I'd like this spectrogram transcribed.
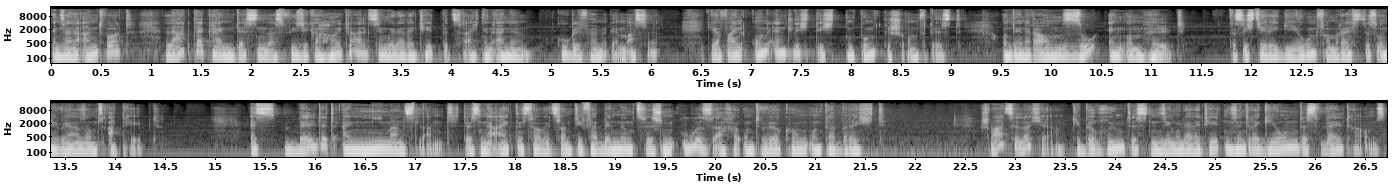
In seiner Antwort lag der Keim dessen, was Physiker heute als Singularität bezeichnen, eine kugelförmige Masse, die auf einen unendlich dichten Punkt geschrumpft ist und den Raum so eng umhüllt, dass sich die Region vom Rest des Universums abhebt. Es bildet ein Niemandsland, dessen Ereignishorizont die Verbindung zwischen Ursache und Wirkung unterbricht. Schwarze Löcher, die berühmtesten Singularitäten, sind Regionen des Weltraums,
